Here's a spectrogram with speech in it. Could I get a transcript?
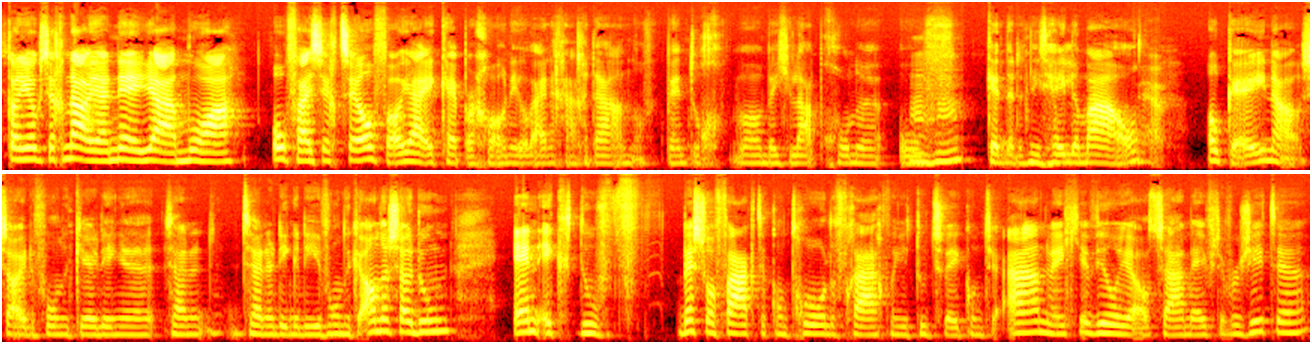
kan je ook zeggen, nou ja, nee, ja, moi. Of hij zegt zelf al, ja, ik heb er gewoon heel weinig aan gedaan. Of ik ben toch wel een beetje laat begonnen. Of kende het niet helemaal. Ja. Oké, nou, zou je de volgende keer dingen... Zijn er, zijn er dingen die je volgende keer anders zou doen? En ik doe best wel vaak de controlevraag van je toetsweek komt eraan, weet je. Wil je al samen even ervoor zitten?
